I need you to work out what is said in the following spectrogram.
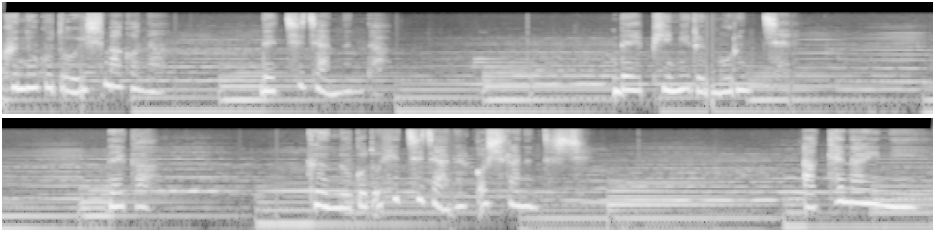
그 누구도 의심하거나 내치지 않는다. 내 비밀을 모른 채 내가 그 누구도 해치지 않을 것이라는 듯이 아케나인이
